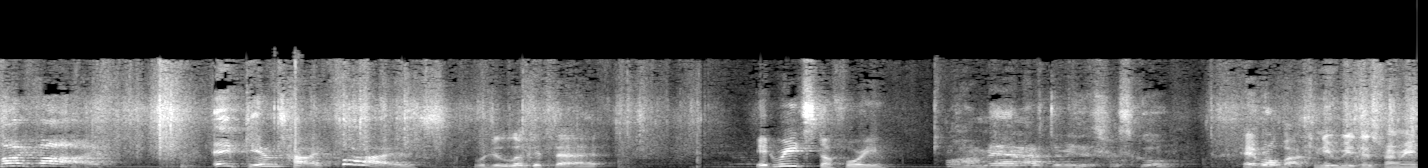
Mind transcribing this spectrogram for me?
High five. It gives high fives. Would you look at that? It reads stuff for you. Oh man, I have to read this for school. Hey robot, can you read this for me?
